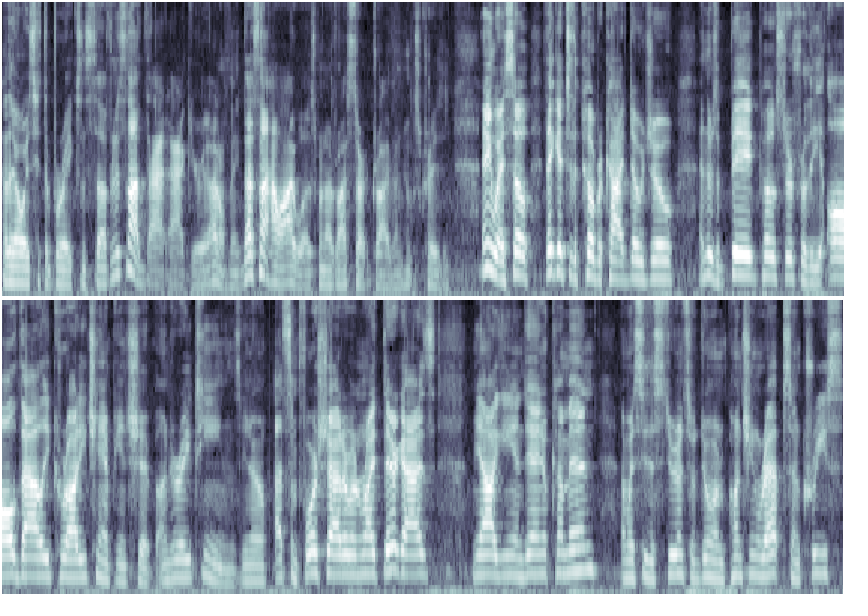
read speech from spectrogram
how they always hit the brakes and stuff, and it's not that accurate. I don't think that's not how I was whenever I started driving. It was crazy. Anyway, so they get to the Cobra Kai dojo, and there's a big poster for the All Valley Karate Championship under 18s. You know, that's some foreshadowing right there, guys. Miyagi and Daniel come in, and we see the students are doing punching reps, and Kreese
